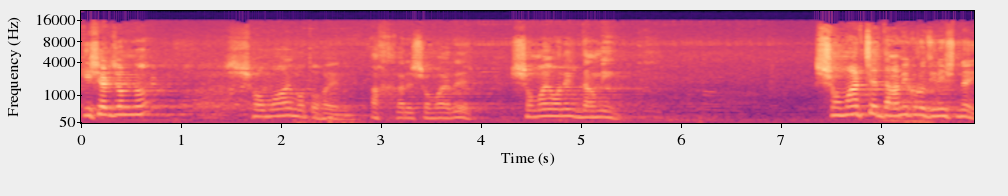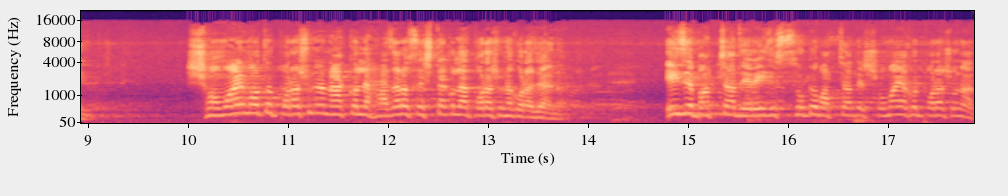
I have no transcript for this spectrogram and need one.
কিসের জন্য? সময় মতো হয়নি। আখারে সময় রে, সময় অনেক দামি। সময়ের চেয়ে দামি কোনো জিনিস নেই। সময় মতো পড়াশোনা না করলে হাজারো চেষ্টা করলে আর পড়াশোনা করা যায় না। এই যে বাচ্চাদের, এই যে ছোট বাচ্চাদের সময় এখন পড়াশোনার।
